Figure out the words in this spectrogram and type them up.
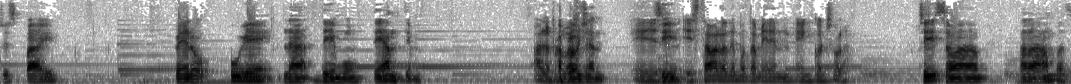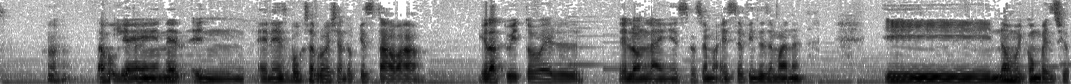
to Spy. Pero jugué la demo de Anthem. Ah, lo. Aprovechan- Eh, sí. Estaba la demo también en, en consola. Sí, estaba para ambas. La ¿Y qué jugué en, el- en, en Xbox aprovechando que estaba gratuito el, el online esta sema- este fin de semana. Y no me convenció.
